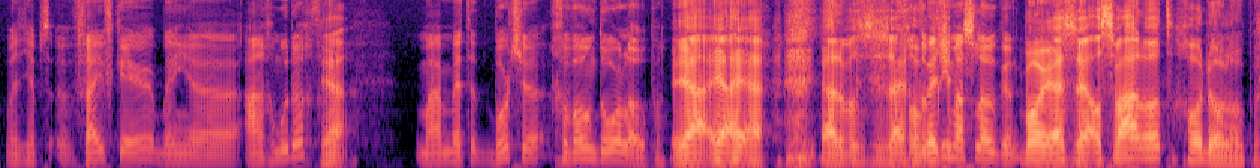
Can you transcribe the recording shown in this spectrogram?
Want je hebt eh, vijf keer ben je aangemoedigd. Ja. Maar met het bordje gewoon doorlopen. Ja, ja, ja. Ja, dat was, ze zei Vond gewoon, een prima slogan. Mooi hè, ze als Zwaluwt, gewoon doorlopen.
